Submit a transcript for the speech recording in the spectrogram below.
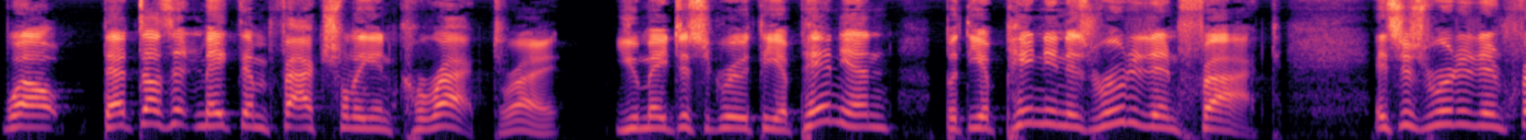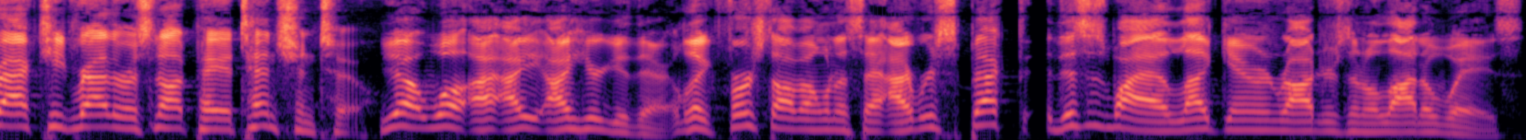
Well, that doesn't make them factually incorrect. Right. You may disagree with the opinion, but the opinion is rooted in fact. It's just rooted in fact he'd rather us not pay attention to. Yeah, well, I, I I hear you there. Like, first off, I want to say I respect. This is why I like Aaron Rodgers in a lot of ways.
